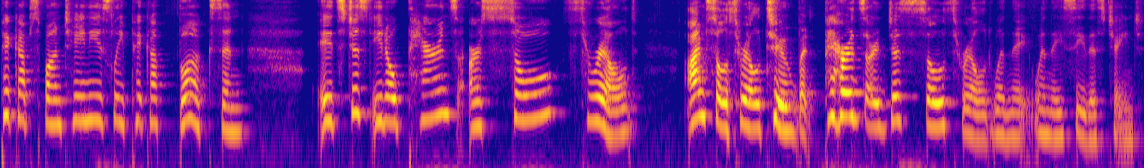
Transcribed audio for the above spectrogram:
pick up spontaneously pick up books. And it's just you know parents are so thrilled. I'm so thrilled too but parents are just so thrilled when they when they see this change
